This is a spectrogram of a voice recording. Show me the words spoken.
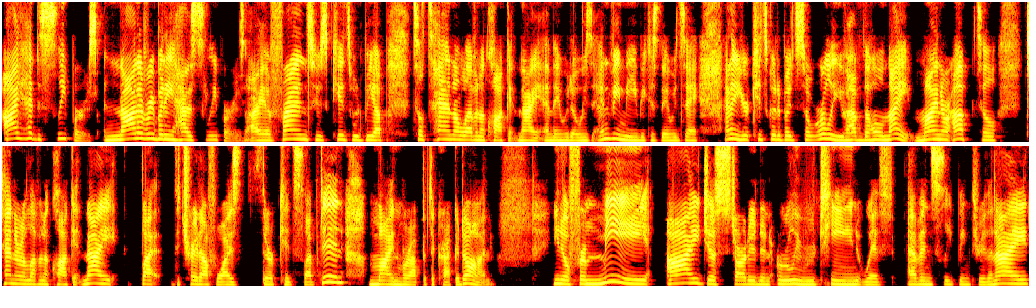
I had sleepers. Not everybody has sleepers. I have friends whose kids would be up till 10, 11 o'clock at night, and they would always envy me because they would say, Ana, your kids go to bed so early. You have the whole night. Mine are up till 10 or 11 o'clock at night. But the trade off was their kids slept in, mine were up at the crack of dawn. You know, for me, I just started an early routine with Evan sleeping through the night.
